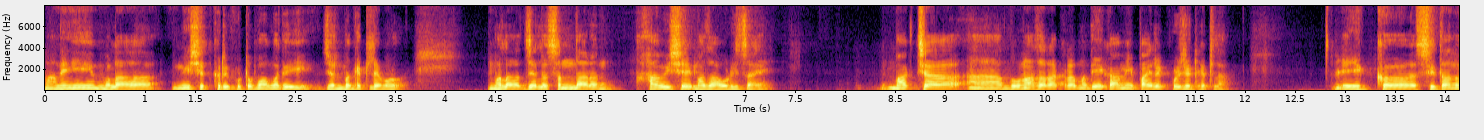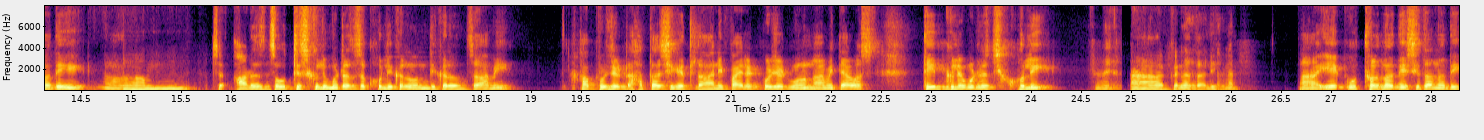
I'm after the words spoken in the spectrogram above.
आणि मला मी शेतकरी कुटुंबामध्ये जन्म घेतल्यामुळं मला जलसंधारण हा विषय माझा आवडीचा आहे. मागच्या दोन हजार अकरामध्ये एक आम्ही पायलट प्रोजेक्ट घेतला. एक सीता नदी च- आड चौतीस किलोमीटरचं खोलीकरण रुंदीकरणचं आम्ही हा प्रोजेक्ट हाताशी घेतला आणि पायलट प्रोजेक्ट म्हणून आम्ही त्यावेळेस तीन किलोमीटरची खोली करण्यात आली. एक उथळ नदी सीता नदी.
